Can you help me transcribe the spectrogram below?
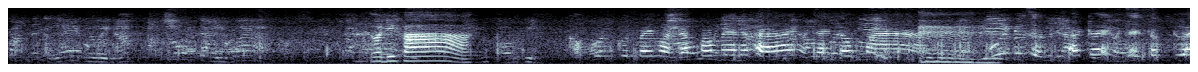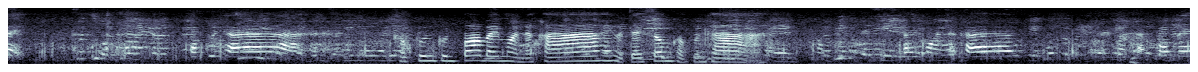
ฟังตั้งแต่แรกเลยนะ เข้าใจว่า สวัสดีค่ะของผิด ขอบคุณคุณใบหมอนรักพ่อแม่นะคะให้หัวใจส้มมาอุ้ยเป็นสวนปฏิพัฒน์ก็ให้หัวใจส้มด้วย ขอบคุณค่ะ ขอบคุณคุณป้อใบหม่อนนะคะ ให้หัวใจส้มขอบคุณค่ะขอบคุณที่ใบหมอนนะคะโอเคพวกเราเป็นแฟนรักพ่อแม่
